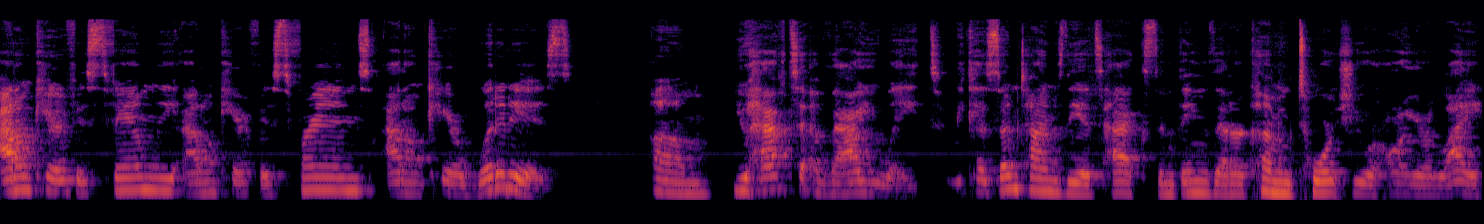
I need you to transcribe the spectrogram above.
I don't care if it's family, I don't care if it's friends, I don't care what it is. Um, you have to evaluate because sometimes the attacks and things that are coming towards you or on your life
